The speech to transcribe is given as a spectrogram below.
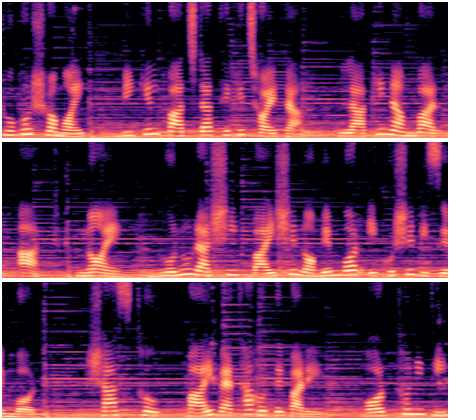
শুভ সময়, বিকেল পাঁচটা থেকে ছয়টা। লাকি নাম্বার, আট, নয়। ধনু রাশি, বাইশে নভেম্বর, একুশে ডিসেম্বর। স্বাস্থ্য পায়ে ব্যথা হতে পারে। অর্থনীতি,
